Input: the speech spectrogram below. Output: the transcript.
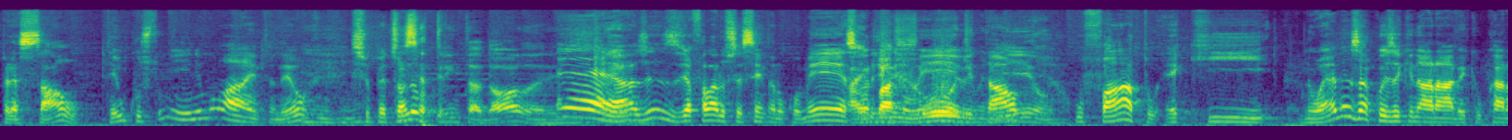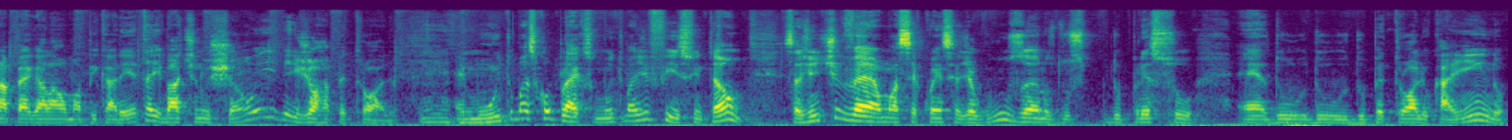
pré-sal tem um custo mínimo lá, entendeu? Se o petróleo. Isso é 30 dólares? É, às vezes já falaram 60 no começo, Aí agora baixou, diminuiu, e tal. diminuiu. O fato é que não é a mesma coisa que na Arábia que o cara pega lá uma picareta e bate no chão e, e jorra petróleo. Uhum. É muito mais complexo, muito mais difícil. Então, se a gente tiver uma sequência de alguns anos dos- do preço é, do, do, do petróleo caindo,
